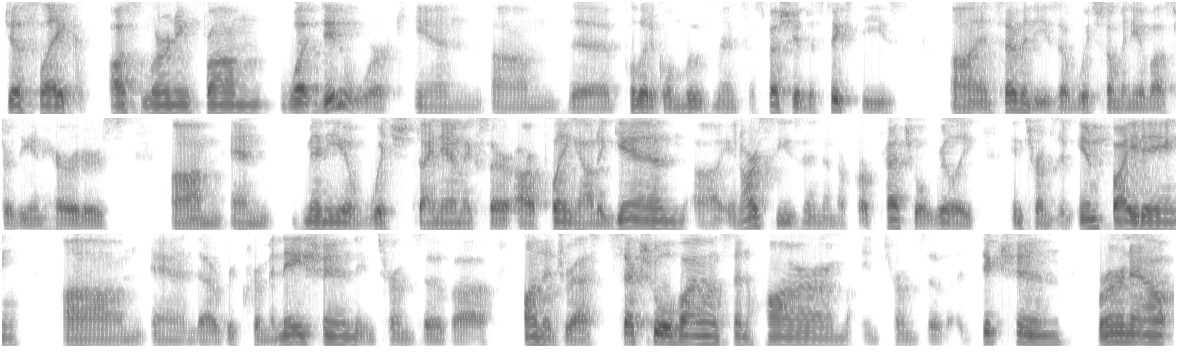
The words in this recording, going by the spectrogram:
just like us learning from what didn't work in um, the political movements, especially of the 60s uh, and 70s, of which so many of us are the inheritors, um, and many of which dynamics are, are playing out again uh, in our season and are perpetual, really, in terms of infighting um, and uh, recrimination, in terms of uh, unaddressed sexual violence and harm, in terms of addiction, burnout.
